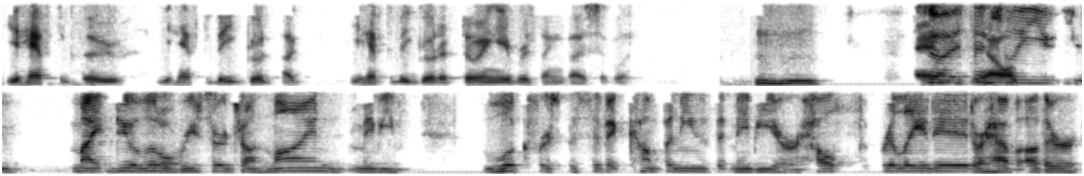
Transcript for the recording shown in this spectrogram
you have to do you have to be good uh, you have to be good at doing everything basically. Mhm. So essentially, you, know, you you might do a little research online, maybe look for specific companies that maybe are health related or have other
